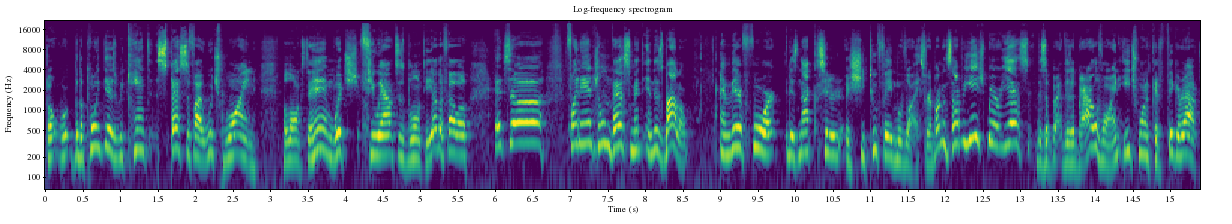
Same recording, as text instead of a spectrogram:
but, but the point is we can't specify which wine belongs to him, which few ounces belong to the other fellow. It's a financial investment in this bottle. And therefore, it is not considered a shitufe muvais. For Savri Yesh yes, there's a, there's a barrel of wine. Each one could figure out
